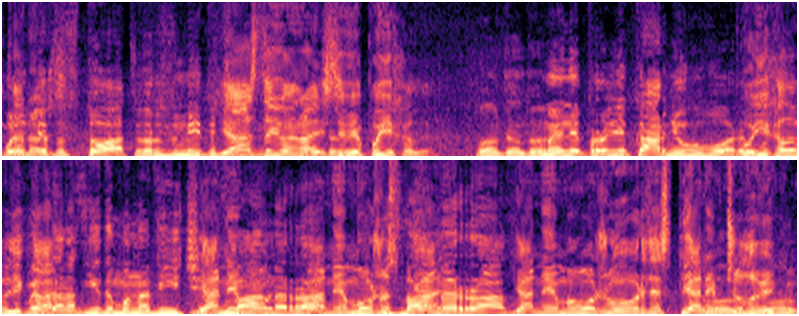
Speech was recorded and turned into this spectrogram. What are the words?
політичну аналіз. ситуацію. Ви розумієте? чи Я ні? здаю аналіз сили. Поїхали. Валентин. Ми не про лікарню говоримо. Поїхали в лікарню. Ми зараз їдемо на вічі. Я з не, вами разом. я не можу з вами п'я- разом. Я не можу говорити з п'яним Вал- чоловіком.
